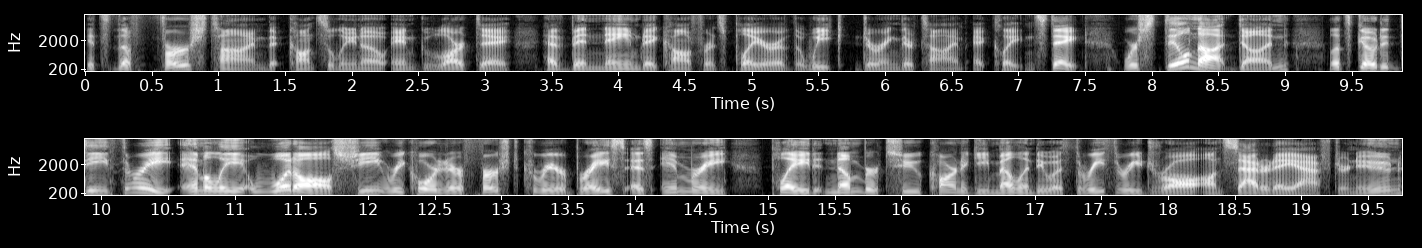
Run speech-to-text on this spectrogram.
It's the first time that Consolino and Goularte have been named a conference player of the week during their time at Clayton State. We're still not done. Let's go to D3. Emily Woodall, she recorded her first career brace as Emory played number two Carnegie Mellon to a 3 3 draw on Saturday afternoon.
